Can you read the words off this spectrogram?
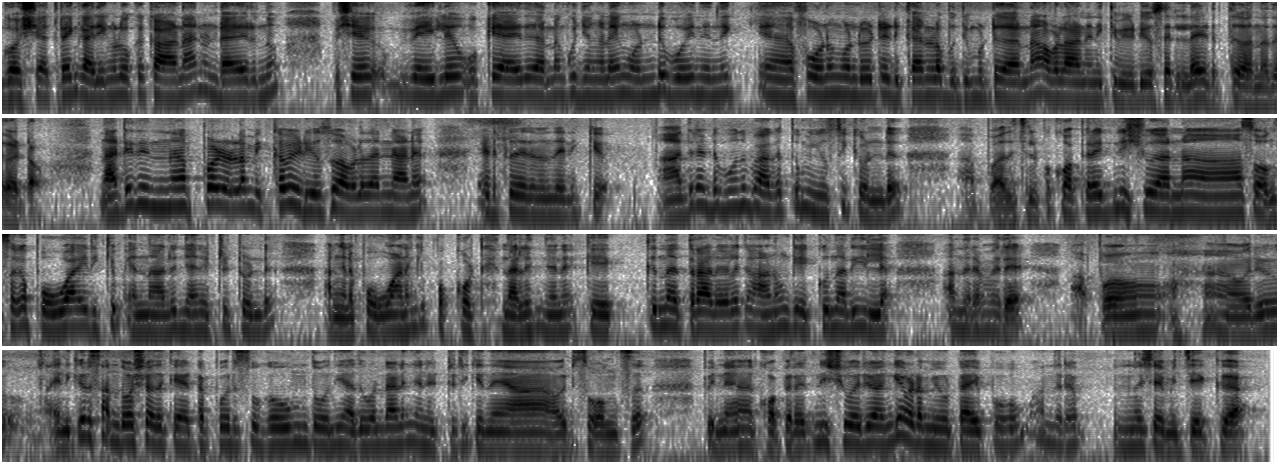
ഘോഷയാത്രയും കാര്യങ്ങളും ഒക്കെ കാണാനുണ്ടായിരുന്നു. പക്ഷേ വെയിലും ഒക്കെ ആയത് കാരണം കുഞ്ഞുങ്ങളെയും കൊണ്ടുപോയി നിന്ന് ഫോണും കൊണ്ടുപോയിട്ട് എടുക്കാനുള്ള ബുദ്ധിമുട്ട് കാരണം അവളാണ് എനിക്ക് വീഡിയോസ് എല്ലാം എടുത്തു തന്നത് കേട്ടോ. നാട്ടിൽ നിന്നപ്പോഴുള്ള മിക്ക വീഡിയോസും അവൾ തന്നെയാണ് എടുത്തു തരുന്നത് എനിക്ക്. ആദ്യം രണ്ട് മൂന്ന് ഭാഗത്ത് മ്യൂസിക് ഉണ്ട്. അപ്പോൾ അത് ചിലപ്പോൾ കോപ്പിറൈറ്റിന്റെ ഇഷ്യൂ കാരണം ആ സോങ്സ് ഒക്കെ പോവായിരിക്കും എന്നാലും ഞാൻ ഇട്ടിട്ടുണ്ട്. അങ്ങനെ പോവുകയാണെങ്കിൽ പൊക്കോട്ടെ. എന്നാലും ഞാൻ കേൾക്കുന്ന എത്ര ആളുകൾ കാണും കേൾക്കും എന്നറിയില്ല അന്നേരം വരെ. അപ്പോൾ ഒരു എനിക്കൊരു സന്തോഷം അത് കേട്ടപ്പോൾ ഒരു സുഖവും തോന്നി. അതുകൊണ്ടാണ് ഞാൻ ഇട്ടിരിക്കുന്നത് ആ ഒരു സോങ്സ് പിന്നെ കോപ്പിറൈറ്റിന്റെ ഇഷ്യൂ വരുവാണെങ്കിൽ അവിടെ മ്യൂട്ടായി പോവും. അന്നേരം ഒന്ന് ക്ഷമിച്ചേക്കുക.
